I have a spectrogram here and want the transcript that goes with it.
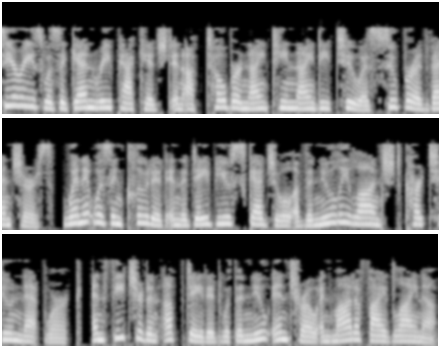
series was again repackaged in October 1992 as Super Adventures, when it was included in the debut schedule of the newly launched Cartoon Network, and featured an updated with a new intro and modified lineup.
